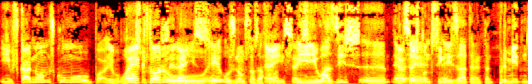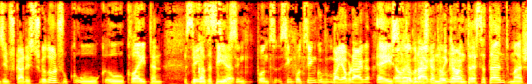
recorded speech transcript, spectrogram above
e buscar nomes como. pá, eu O Hector, o, é isso. é- os nomes que nós já falamos. isso, é e isso. o Aziz eh, é, é, 6.5. é exatamente. Portanto, permite-nos ir buscar estes jogadores. O, o, o Clayton, Sim, do Casa Pia, 5.5, vai a Braga. é isso. é um é jogo mais Braga, não, não interessa tanto, mas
